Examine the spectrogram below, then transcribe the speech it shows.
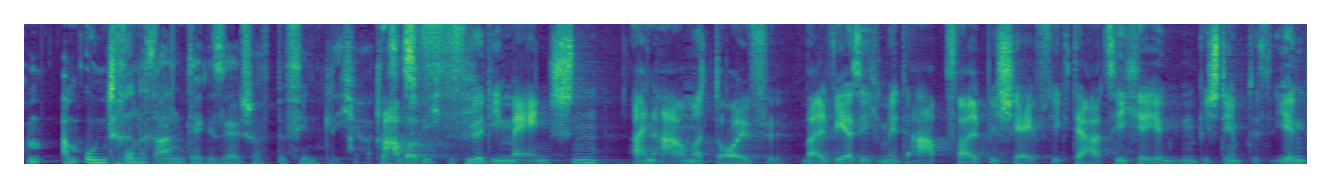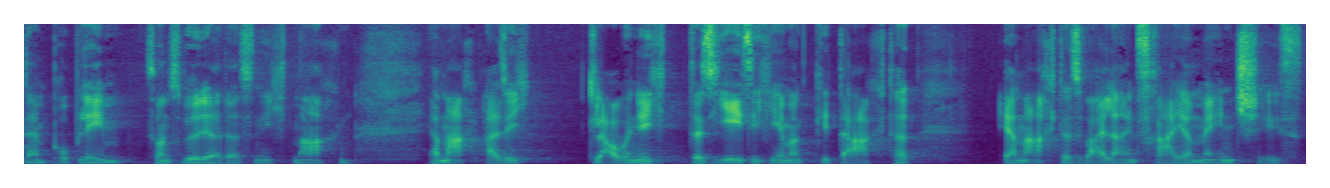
am, am, unteren Rand der Gesellschaft befindlicher. Das aber für die Menschen ein armer Teufel, weil wer sich mit Abfall beschäftigt, der hat sicher irgendein bestimmtes, irgendein Problem, sonst würde er das nicht machen. Er macht, also ich glaube nicht, dass je sich jemand gedacht hat, er macht das, weil er ein freier Mensch ist.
